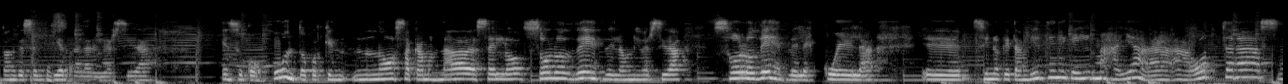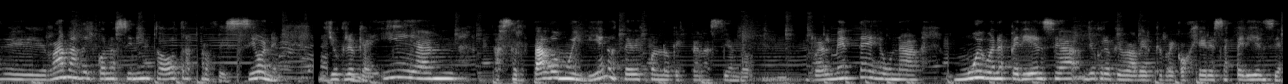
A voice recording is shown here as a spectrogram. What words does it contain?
Donde se entienda la diversidad en su conjunto, porque no sacamos nada de hacerlo solo desde la universidad, solo desde la escuela, eh, sino que también tiene que ir más allá, a, otras eh, ramas del conocimiento, a otras profesiones. Y yo creo que ahí han acertado muy bien ustedes con lo que están haciendo. Realmente es una muy buena experiencia, yo creo que va a haber que recoger esa experiencia,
